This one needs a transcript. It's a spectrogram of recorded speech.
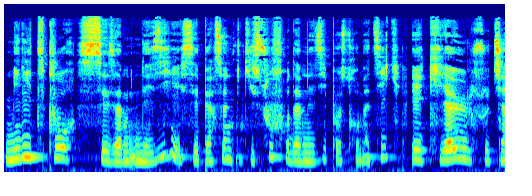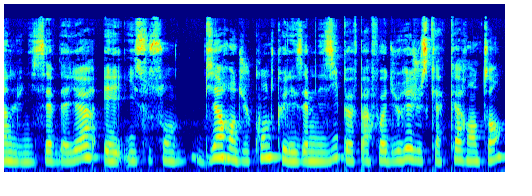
milite pour ces amnésies et ces personnes qui souffrent d'amnésie post-traumatique et qui a eu le soutien de l'UNICEF d'ailleurs et ils se sont bien rendus compte que les amnésies peuvent parfois durer jusqu'à 40 ans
